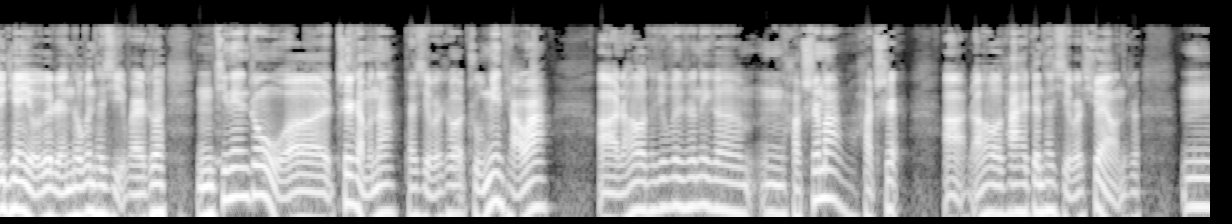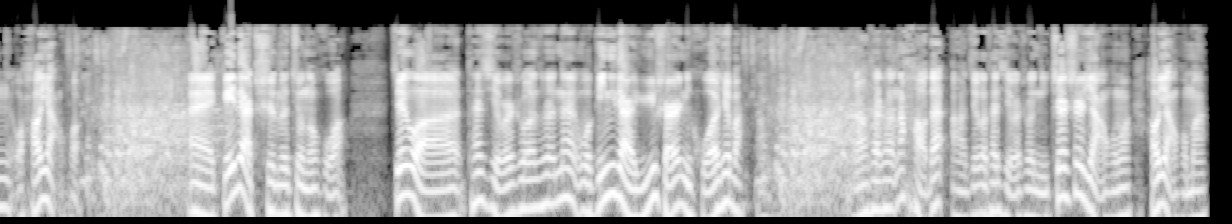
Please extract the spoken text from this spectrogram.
那天有一个人，他问他媳妇儿说：“你今天中午吃什么呢？”他媳妇儿说：“煮面条啊，啊。”然后他就问说：“那个，嗯，好吃吗？好吃啊。”然后他还跟他媳妇儿炫耀他，说：“嗯，我好养活，哎，给点吃的就能活。”结果他媳妇儿说：“说那我给你点鱼食你活去吧。”啊，然后他说：“那好的啊。”结果他媳妇说：“你这是养活吗？好养活吗？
